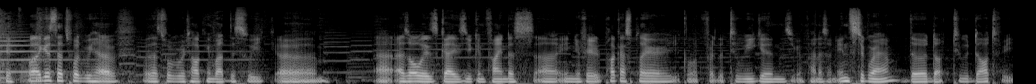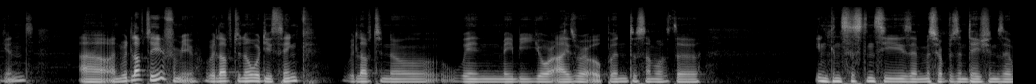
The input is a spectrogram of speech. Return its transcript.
okay, well, I guess that's what we have. That's what we're talking about this week. Um, uh, as always, guys, you can find us uh, in your favorite podcast player. You can look for the two vegans. You can find us on Instagram, the dot two dot vegans, uh, and we'd love to hear from you. We'd love to know what you think. We'd love to know when maybe your eyes were open to some of the inconsistencies and misrepresentations that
